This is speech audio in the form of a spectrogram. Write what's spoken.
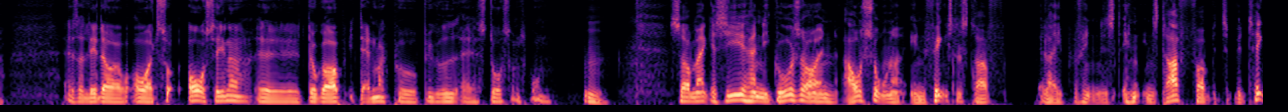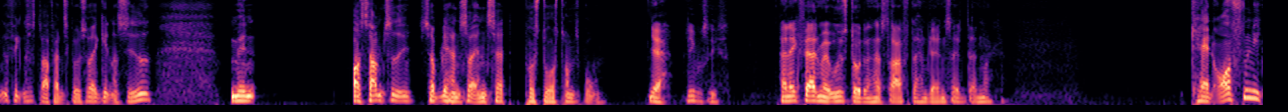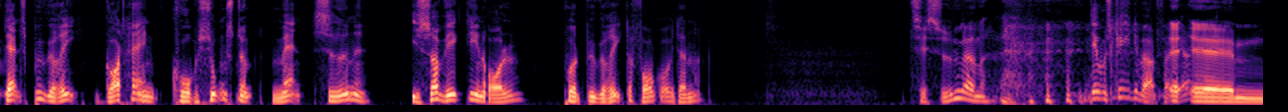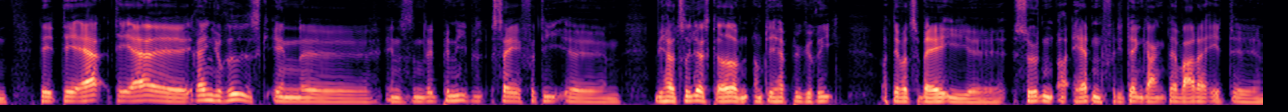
altså lidt over, over et år senere, øh, dukker op i Danmark på byggeriet af Storstrømsbroen. Mm. Så man kan sige, at han i gåseøjen afsoner en fængselsstraf, eller en, en straf for betinget fængselsstraf, han skal jo så ikke ind og sidde, men og samtidig så bliver han så ansat på Storstrømsbroen. Ja, lige præcis. Han er ikke færdig med at udstå den her straf, da han bliver ansat i Danmark. Kan et offentligt dansk byggeri godt have en korruptionsdømt mand siddende i så vigtig en rolle på et byggeri, der foregår i Danmark? Til Sydlandet. det er jo sket i hvert fald, ja. Øh, det, det er, det er øh, rent juridisk en, øh, en sådan lidt penibel sag, fordi øh, vi har jo tidligere skrevet om, om det her byggeri, og det var tilbage i øh, 17 og 18, fordi dengang der var der et øh,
